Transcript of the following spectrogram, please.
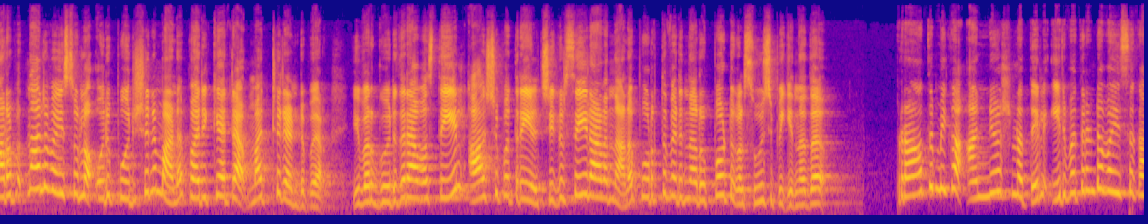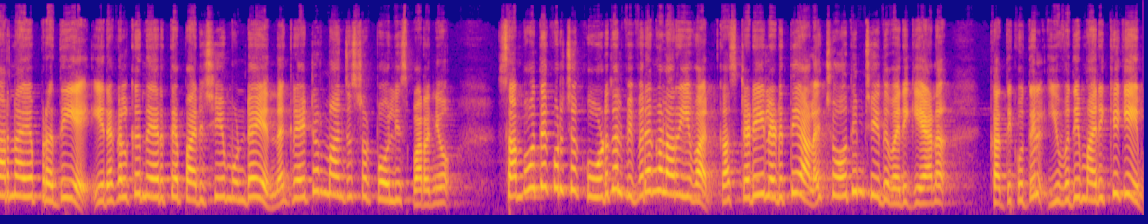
അറുപത്തിനാല് വയസ്സുള്ള ഒരു പുരുഷനുമാണ് പരിക്കേറ്റ മറ്റു രണ്ടുപേർ ഇവർ ഗുരുതരാവസ്ഥയിൽ ആശുപത്രിയിൽ ചികിത്സയിലാണെന്നാണ് പുറത്തുവരുന്ന റിപ്പോർട്ടുകൾ സൂചിപ്പിക്കുന്നത്. പ്രാഥമിക അന്വേഷണത്തിൽ ഇരുപത്തിരണ്ട് വയസ്സുകാരനായ പ്രതിയെ ഇരകൾക്ക് നേരത്തെ പരിചയമുണ്ട് എന്ന് ഗ്രേറ്റർ മാഞ്ചസ്റ്റർ പോലീസ് പറഞ്ഞു. സംഭവത്തെക്കുറിച്ച് കൂടുതൽ വിവരങ്ങൾ അറിയുവാൻ കസ്റ്റഡിയിലെടുത്തയാളെ ചോദ്യം ചെയ്തു വരികയാണ്. കത്തിക്കുത്തിൽ യുവതി മരിക്കുകയും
